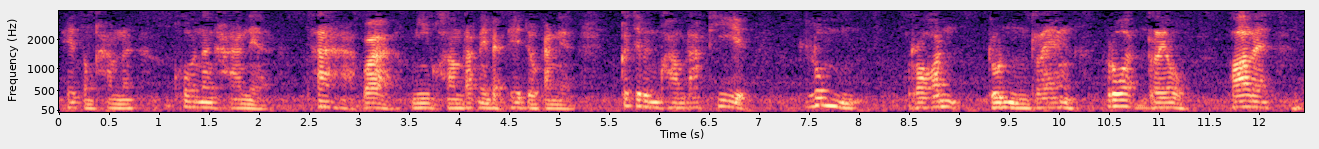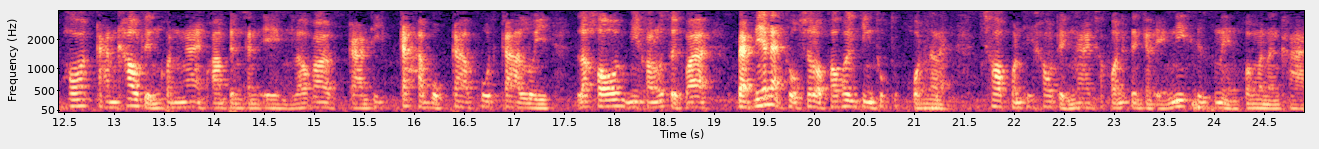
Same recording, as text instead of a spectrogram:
เพศตรงข้ามนะคนวันอังคารเนี่ยถ้าหากว่ามีความรักในแบบเพศเดียวกันเนี่ย ก็จะเป็นความรักที่รุ่มร้อน รุนแรง รวดเร็ว เพราะอะไร เพราะว่าการเข้าถึงคนง่ายความเป็นกันเอง แล้วก็การที่กล้าบุกกล้าพูดกล้าลุย แล้วเขามีความรู้สึกว่าแบบนี้แหละถูกฉลกเขาเพราะจริงๆทุก ๆ คนนั่นแหละชอบคนที่เข้าถึงง่ายชอบคนที่เป็นกันเองนี่คือเสน่ห์คนวันอังคาร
